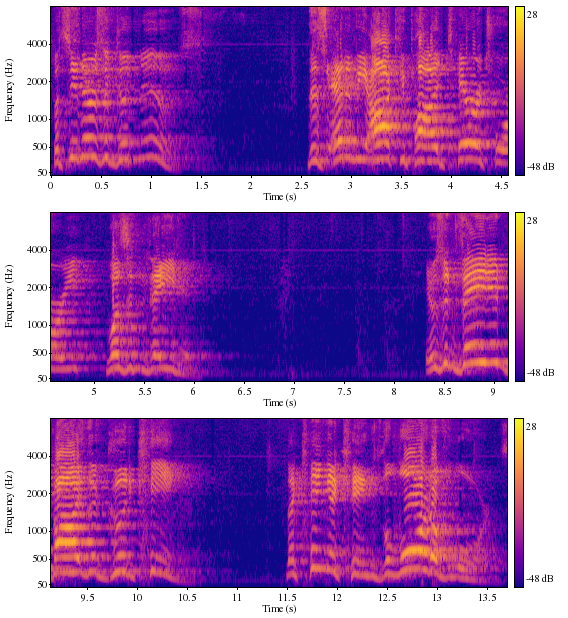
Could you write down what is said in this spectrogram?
But see, there's a good news. This enemy occupied territory was invaded. It was invaded by the good king, the king of kings, the lord of lords.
